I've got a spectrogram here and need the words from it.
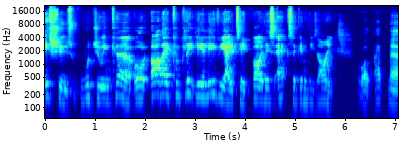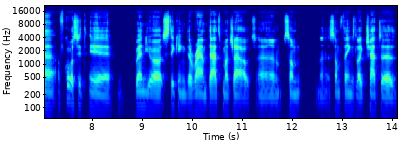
issues would you incur, or are they completely alleviated by this hexagon design? Well, uh, of course, it uh, when you're sticking the RAM that much out, um, some uh, some things like chatter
